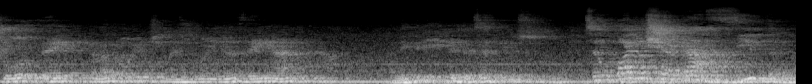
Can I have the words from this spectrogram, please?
Choro vem pela noite, mas de manhã vem a alegria. Dizendo isso. Você não pode enxergar a vida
